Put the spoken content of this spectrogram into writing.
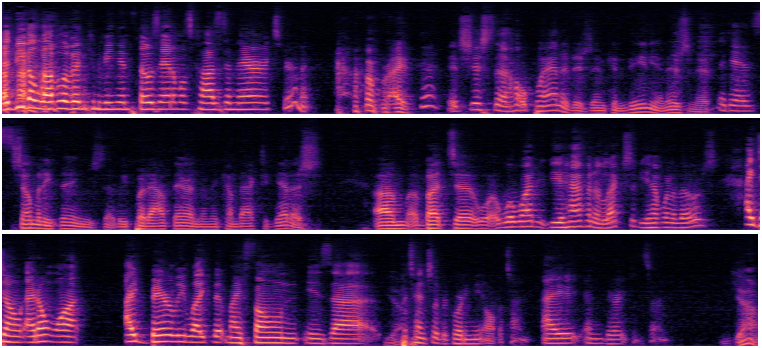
it'd be the level of inconvenience those animals caused in their experiment. right. Yeah. It's just the whole planet is inconvenient, isn't it? It is. So many things that we put out there and then they come back to get us. Um, but uh, well, why do you have an Alexa? Do you have one of those? I don't. I don't want. I barely like that my phone is uh, Yeah. potentially recording me all the time. I am very concerned. Yeah,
